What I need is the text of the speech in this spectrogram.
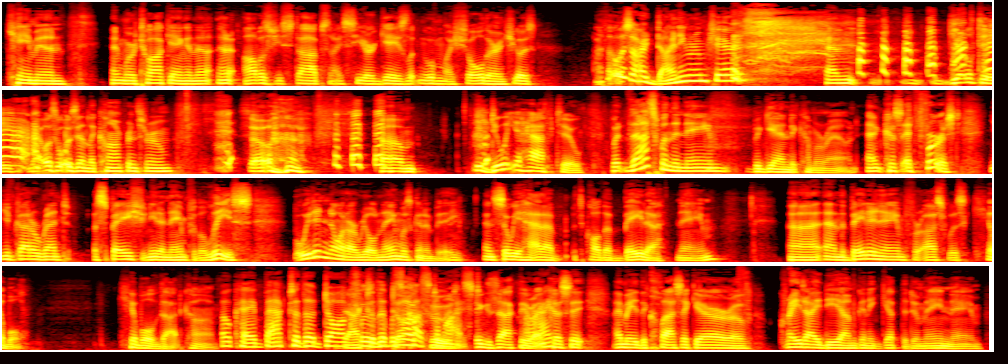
came in and we're talking, and then and all of a sudden she stops, and I see her gaze looking over my shoulder, and she goes, "Are those our dining room chairs?" and guilty. That was what was in the conference room. So, um, you do what you have to, but that's when the name began to come around. And because at first you've got to rent a space, you need a name for the lease, but we didn't know what our real name was going to be. And so we had a, it's called a beta name. Uh, and the beta name for us was Kibble. Kibble.com. Okay, back to the dog back food the that was customized. Food. Exactly right. Because right. I made the classic error of great idea, I'm going to get the domain name.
